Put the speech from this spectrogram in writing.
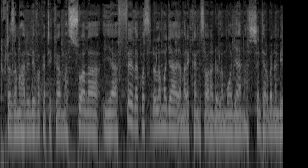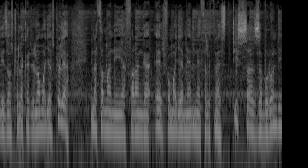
Tukitazama hali ilivyo katika masuala ya fedha, kwa sasa dola moja ya Marekani sawa na dola moja na senti 42 za Australia, kati dola moja ya Australia ina thamani ya faranga 1439 za Burundi.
